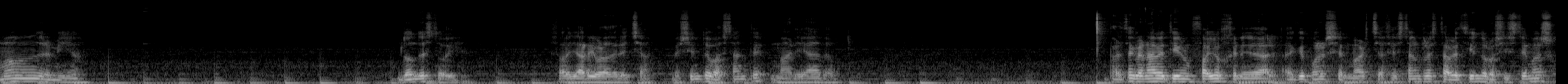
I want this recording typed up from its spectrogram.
Madre mía. ¿Dónde estoy? Sale allá arriba a la derecha. Me siento bastante mareado. Parece que la nave tiene un fallo general. Hay que ponerse en marcha. Se están restableciendo los sistemas.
